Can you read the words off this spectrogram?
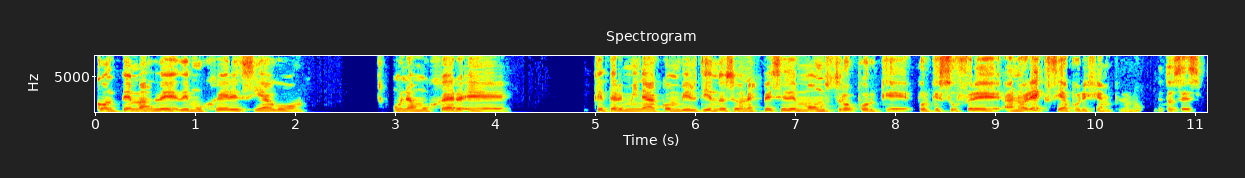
con temas de, mujeres y hago una mujer eh, que termina convirtiéndose en una especie de monstruo porque, porque sufre anorexia, por ejemplo, ¿no? Entonces,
